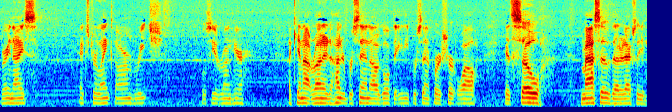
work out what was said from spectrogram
Very nice extra length arm reach. We'll see it run here. I cannot run it 100%. I'll go up to 80% for a short while. It's so massive that it actually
